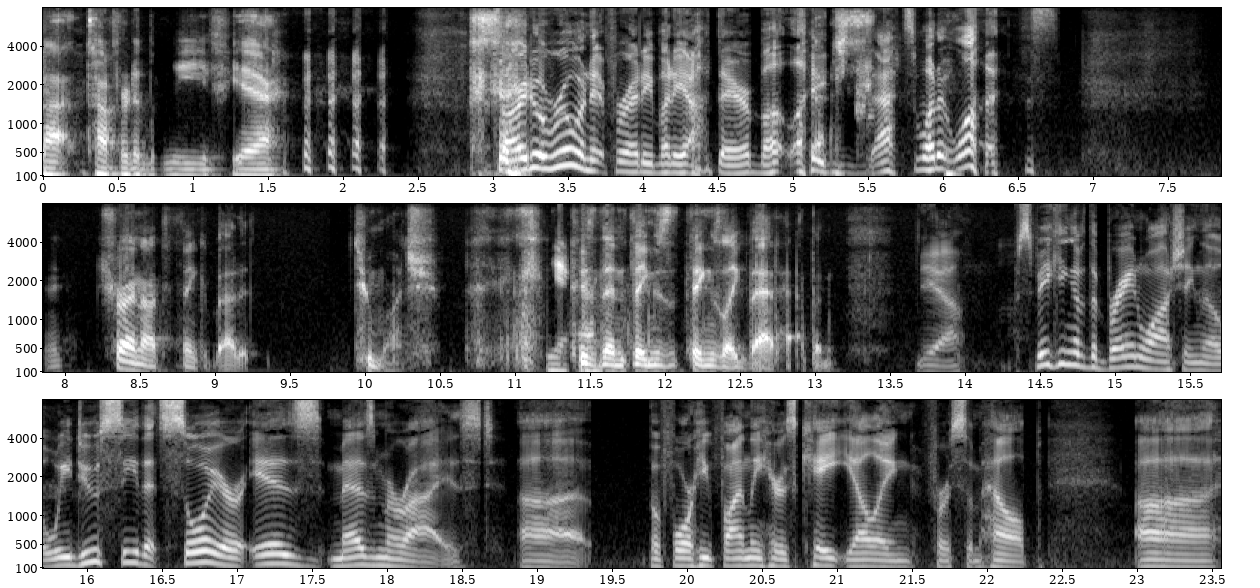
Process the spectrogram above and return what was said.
not tougher to believe. Yeah. sorry to ruin it for anybody out there but like that's what it was Try not to think about it too much, Yeah. because then things things like that happen. Yeah. Speaking of the brainwashing, though, we do see that Sawyer is mesmerized uh, before he finally hears Kate yelling for some help. Uh,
